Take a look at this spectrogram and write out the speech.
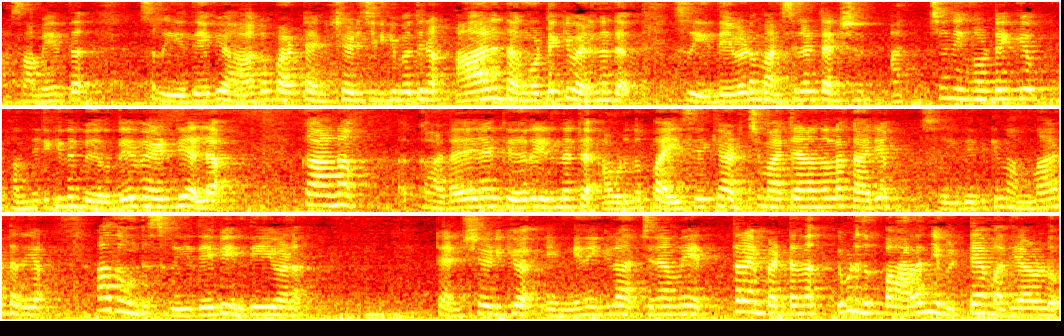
ആ സമയത്ത് ശ്രീദേവി ആകെ ആകെപ്പാട് ടെൻഷൻ അടിച്ചിരിക്കുമ്പോഴത്തേനും ആനന്ദ് അങ്ങോട്ടേക്ക് വരുന്നുണ്ട്. ശ്രീദേവിയുടെ മനസ്സിലെ ടെൻഷൻ അച്ഛൻ ഇങ്ങോട്ടേക്ക് വന്നിരിക്കുന്ന വെറുതെ വേണ്ടിയല്ല. കാരണം കടയിലെ കയറി ഇരുന്നിട്ട് അവിടുന്ന് പൈസയൊക്കെ അടിച്ചു മാറ്റാനെന്നുള്ള കാര്യം ശ്രീദേവിക്ക് നന്നായിട്ടറിയാം. അതുകൊണ്ട് ശ്രീദേവി എന്ത് ചെയ്യുവാണ്? ടെൻഷൻ അടിക്കുക. എങ്ങനെയെങ്കിലും അച്ഛനമ്മ എത്രയും പെട്ടെന്ന് ഇവിടുന്ന് പറഞ്ഞു വിട്ടേ മതിയാവുള്ളൂ.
